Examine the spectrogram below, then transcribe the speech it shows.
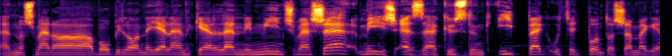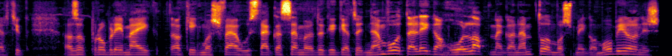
Tehát most már a mobilon jelen kell lenni, nincs mese, mi is ezzel küzdünk ippeg, úgyhogy pontosan megértjük azok problémáik, akik most felhúzták a szemöldöküket, hogy nem volt elég a hollap, meg a nem tudom, most még a mobilon is,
